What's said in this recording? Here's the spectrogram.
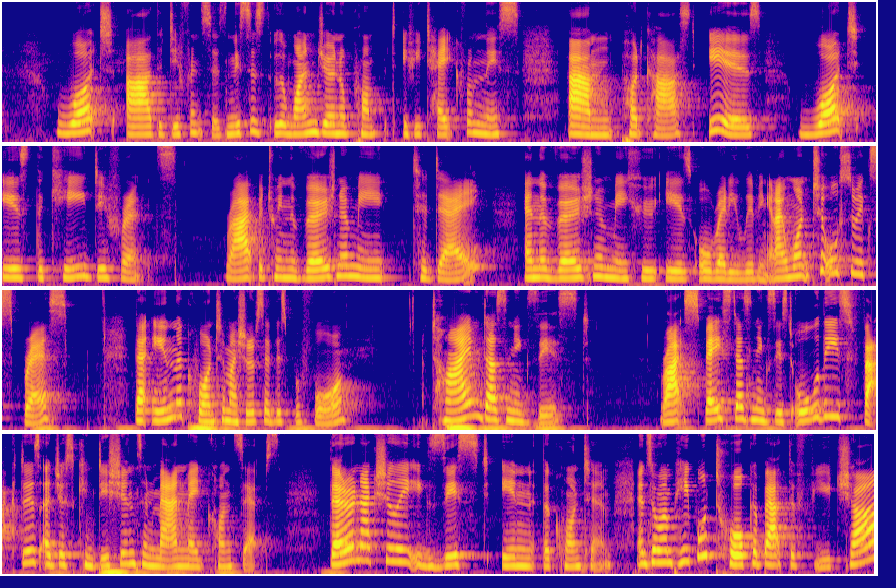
What are the differences? And this is the one journal prompt, if you take from this um, podcast, is what is the key difference, right, between the version of me today and the version of me who is already living? And I want to also express that in the quantum, I should have said this before, time doesn't exist, right? Space doesn't exist. All these factors are just conditions and man made concepts. They don't actually exist in the quantum. And so when people talk about the future,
